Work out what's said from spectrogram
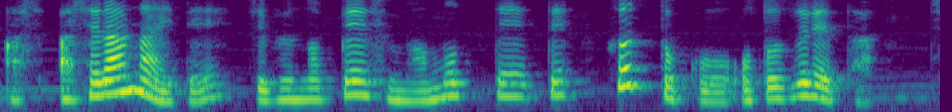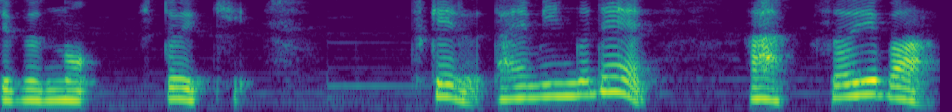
焦らないで自分のペース守って、で、ふっとこう訪れた自分の一息つけるタイミングで、あ、そういえば、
